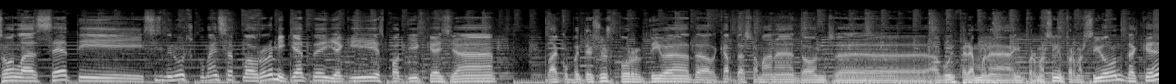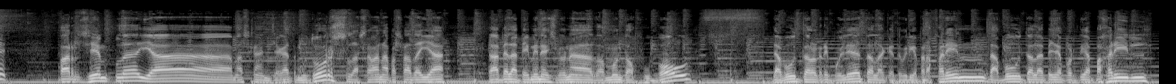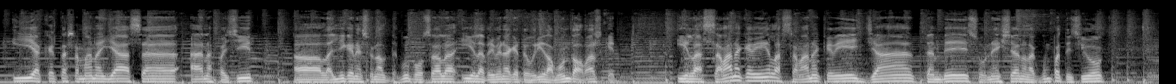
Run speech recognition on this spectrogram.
Són les 7 i 6 minuts, comença a ploure una miqueta i aquí es pot dir que ja la competició esportiva del cap de setmana, doncs eh, avui farem una informació, informació de que, per exemple, ja m'has engegat motors, la setmana passada ja va haver la primera jornada del món del futbol, debut del Ripollet a la categoria preferent, debut de la penya portiva Pajaril, i aquesta setmana ja s'han afegit a la Lliga Nacional de Futbol Sala i la primera categoria del món del bàsquet. I la setmana que ve, la setmana que ve ja també s'uneixen a la competició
